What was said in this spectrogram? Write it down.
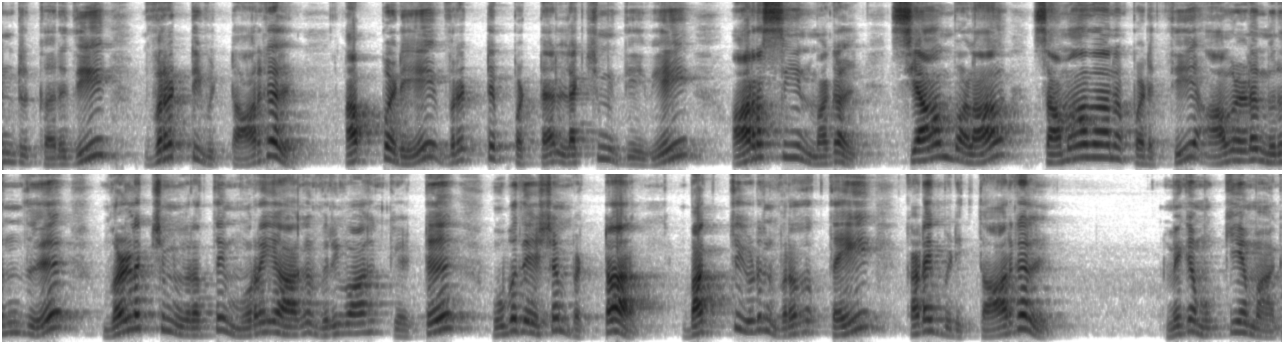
என்று கருதி விரட்டி விட்டார்கள். அப்படி விரட்டப்பட்ட லக்ஷ்மி தேவியை அரசியின் மகள் சியாம்பலா சமாதானப்படுத்தி அவளிடமிருந்து வரலட்சுமி விரத்தை முறையாக விரிவாக கேட்டு உபதேசம் பெற்றார். பக்தியுடன் விரதத்தை கடைபிடித்தார்கள். மிக முக்கியமாக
